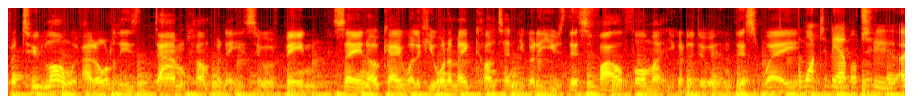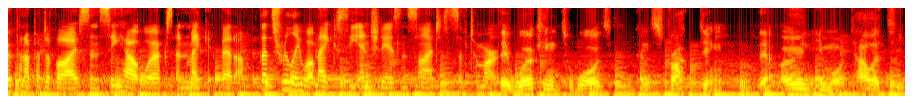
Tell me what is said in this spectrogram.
For too long, we've had all of these damn companies who have been saying, okay, well, if you want to make content, you've got to use this file format, you've got to do it in this way. I want to be able to open up a device and see how it works and make it better. That's really what makes the engineers and scientists of tomorrow. They're working towards constructing their own immortality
